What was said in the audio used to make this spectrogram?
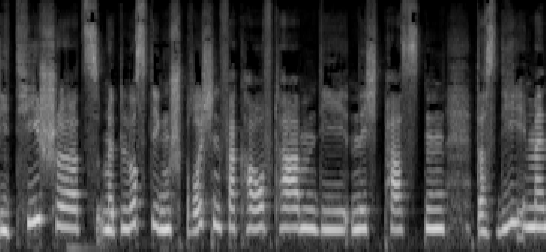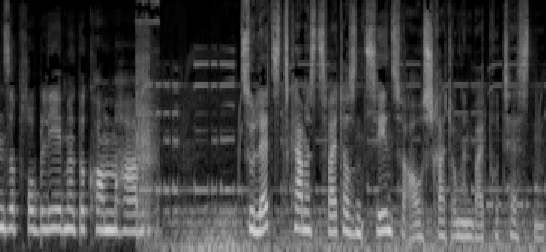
die T-Shirts mit lustigen Sprüchen verkauft haben, die nicht passten, dass die immense Probleme bekommen haben. Zuletzt kam es 2010 zu Ausschreitungen bei Protesten.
